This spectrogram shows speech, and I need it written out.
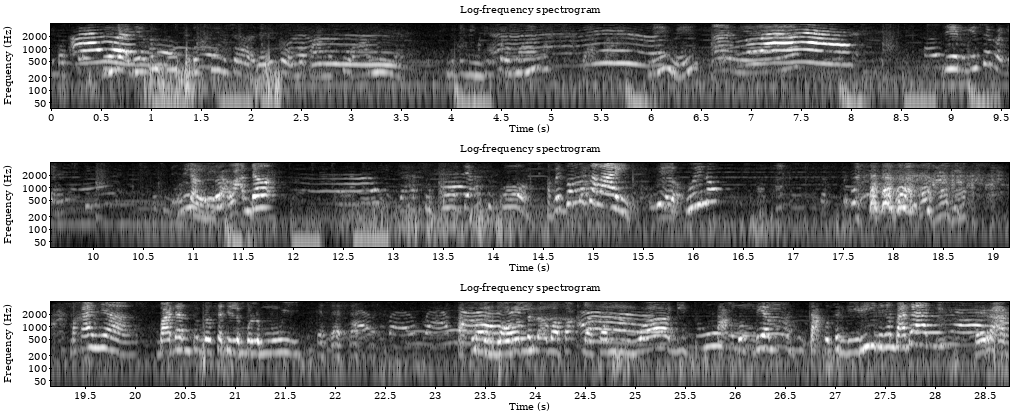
Enggak, dia kan putih betul, Cak. Jadi kalau udah panas tuh anu. Bintik-bintik semua. Meme. Anya. Jin bisa pakai sih. Ucap di dalam ada. Jatuh kok, jatuh kok. Apa kau mau salahin? Gue no. Makanya badan tuh dosa dilemu-lemui. Takut sendiri. Tidak bapak dua gitu. Takut dia takut sendiri dengan badan. Heran.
